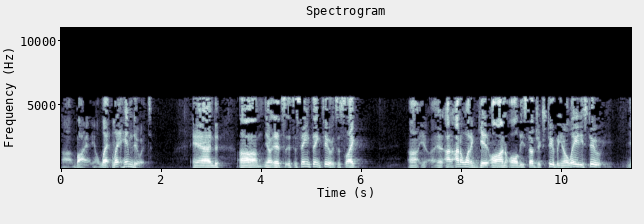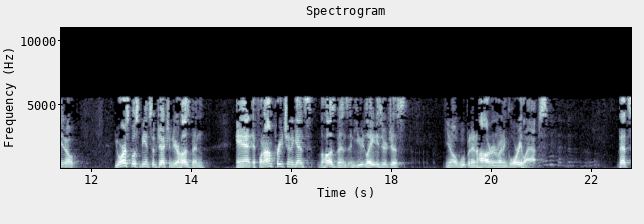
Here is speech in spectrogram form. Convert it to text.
uh, by it. You know, let let him do it. And um, you know, it's it's the same thing too. It's just like uh, you know, I, I don't want to get on all these subjects too, but you know, ladies too, you know, you are supposed to be in subjection to your husband. And if when I'm preaching against the husbands and you ladies are just, you know, whooping and hollering and running glory laps, that's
